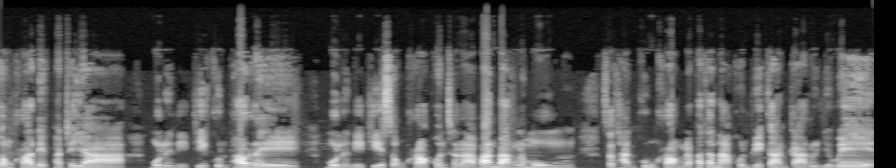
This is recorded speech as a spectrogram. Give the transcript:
สงเคราะห์เด็กพัทยา มูลนิธิขุนพ่อเร มูลนิธิสงเคราะห์คนชราบ้านบางละมุง สถานคุ้มครองและพัฒนาคนพิการการุญยเวท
